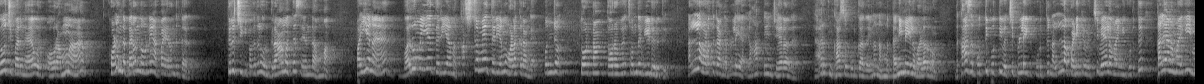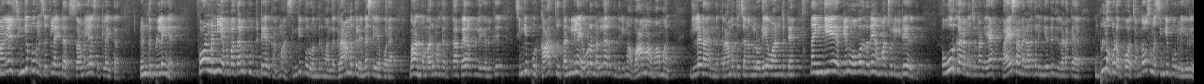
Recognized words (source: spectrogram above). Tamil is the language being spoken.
யோசிச்சு பாருங்க ஒரு ஒரு அம்மா குழந்தை பிறந்த உடனே அப்பா இறந்துட்டார். திருச்சிக்கு பக்கத்தில் ஒரு கிராமத்தை சேர்ந்த அம்மா. பையனை வறுமையே தெரியாமல் கஷ்டமே தெரியாமல் வளர்க்குறாங்க. கொஞ்சம் தோட்டம் துறவு சொந்த வீடு இருக்குது நல்லா வளர்த்துட்டாங்க பிள்ளைய. யார்கிட்டையும் சேராத யாருக்கும் காசை கொடுக்காத. ஏன்னா நம்ம தனிமையில் வளர்கிறோம் அந்த காசை பொத்தி பொத்தி வச்சு பிள்ளைக்கு கொடுத்து நல்லா படிக்க வச்சு வேலை வாங்கி கொடுத்து கல்யாணமாகி மகன் சிங்கப்பூரில் செட்டில் ஆகிட்டார் செமையாக செட்டில் ஆயிட்டார். ரெண்டு பிள்ளைங்க. ஃபோன் பண்ணி எப்போ பார்த்தாலும் கூப்பிட்டுட்டே இருக்காங்கம்மா. சிங்கப்பூர் வந்துருமா அந்த கிராமத்தில் என்ன செய்ய போகிற வா அந்த மருமக இருக்கா? பேர பிள்ளைங்க சிங்கப்பூர் காற்று தண்ணிலாம் எவ்வளோ நல்லா இருக்கும் தெரியுமா? வாமா வாமான் இல்லைடா இந்த கிராமத்து ஜனங்களோடயே வாழ்ந்துட்டேன். நான் இங்கேயே இருக்கேன்னு ஒவ்வொரு தடையும் அம்மா சொல்லிக்கிட்டே இருக்குது இப்போ ஊர்க்காரங்க சொல்கிறாங்க ஏ வயசான காலத்தில் இங்கே எதுக்கு கிடக்க? உன் பிள்ளை கூட போ. சந்தோஷமா சிங்கப்பூரில் இரு.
